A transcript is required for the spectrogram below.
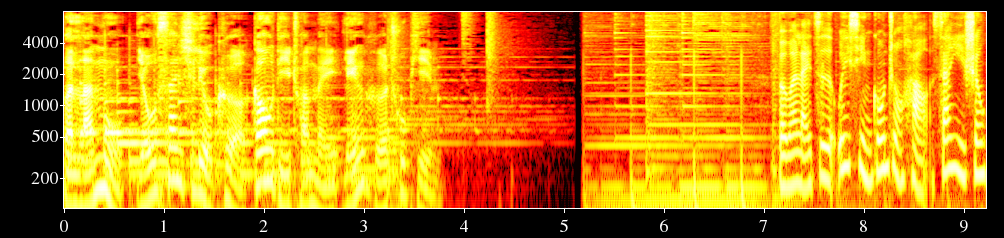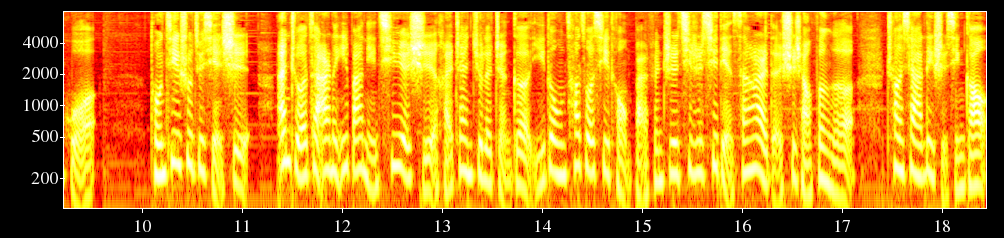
本栏目由三十六氪高低传媒联合出品。本文来自微信公众号“三亿生活”。统计数据显示，安卓在二零一八年七月时还占据了整个移动操作系统百分之七十七点三二的市场份额，创下历史新高。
